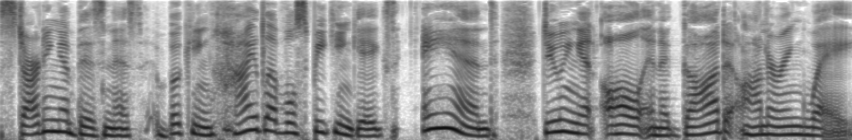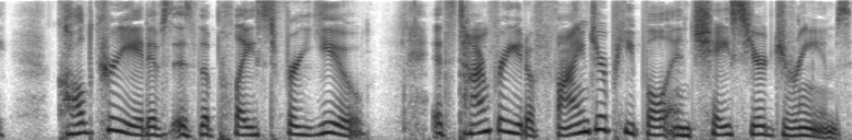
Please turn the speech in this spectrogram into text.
starting a business, booking high level speaking gigs, and doing it all in a God honoring way, Called Creatives is the place for you. It's time for you to find your people and chase your dreams.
